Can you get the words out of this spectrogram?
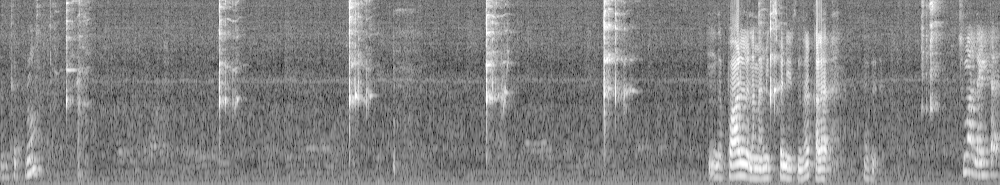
அதுக்கப்புறம் இந்த பாலில் நம்ம மிக்ஸ் பண்ணியிருந்தோம் கலர் அது. சும்மா லைட்டாக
